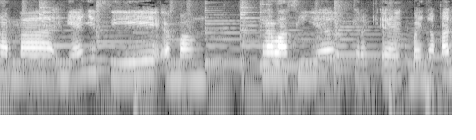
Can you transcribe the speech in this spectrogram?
karena ini aja sih emang relasinya kira eh, kebanyakan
